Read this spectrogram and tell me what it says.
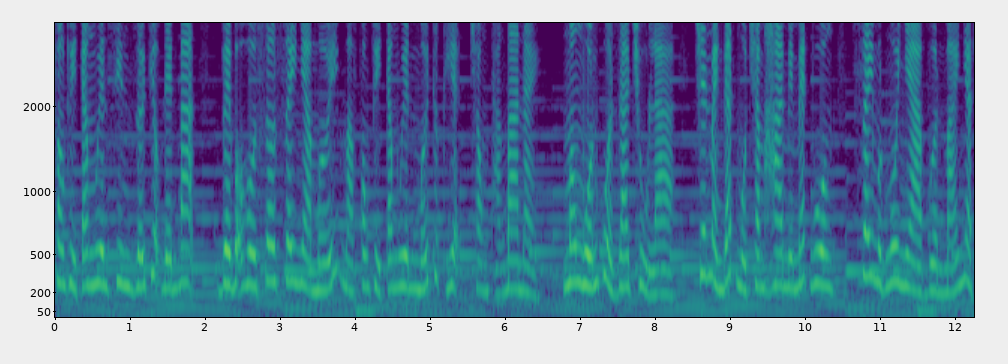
Phong thủy Tam Nguyên xin giới thiệu đến bạn về bộ hồ sơ xây nhà mới mà Phong thủy Tam Nguyên mới thực hiện trong tháng 3 này. Mong muốn của gia chủ là trên mảnh đất 120 m2 xây một ngôi nhà vườn mái Nhật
